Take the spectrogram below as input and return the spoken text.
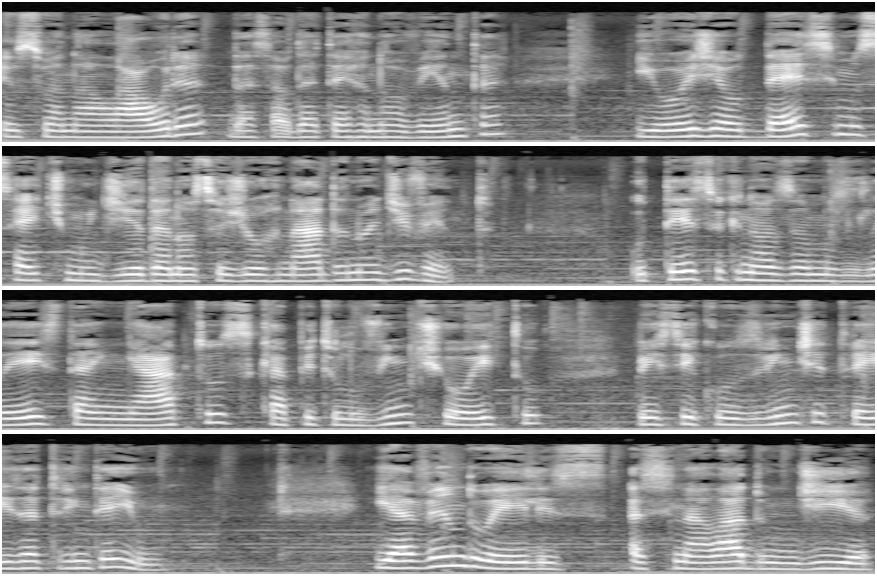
Eu sou Ana Laura, da Sal da Terra 90, e hoje é o 17º dia da nossa jornada no Advento. O texto que nós vamos ler está em Atos, capítulo 28, versículos 23 a 31. E havendo eles assinalado um dia,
